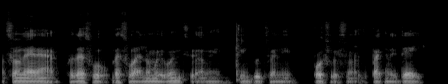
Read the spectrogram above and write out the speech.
or something like that, because that's what that's what I normally went to. I mean, didn't go to any posh restaurants back in the day.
